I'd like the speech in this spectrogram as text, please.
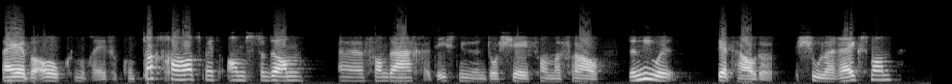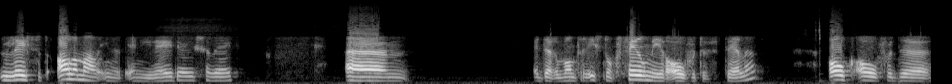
Wij hebben ook nog even contact gehad met Amsterdam uh, vandaag. Het is nu een dossier van mevrouw, de nieuwe wethouder Shula Rijksman. U leest het allemaal in het NIW deze week. Um, er, want er is nog veel meer over te vertellen. Ook over de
